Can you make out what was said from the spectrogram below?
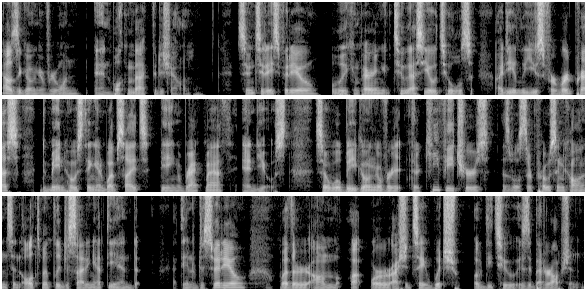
How's it going everyone and welcome back to the channel. So in today's video, we'll be comparing two SEO tools ideally used for WordPress, domain hosting and websites being Rank Math and Yoast. So we'll be going over their key features as well as their pros and cons and ultimately deciding at the end at the end of this video whether um uh, or I should say which of the two is the better option.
